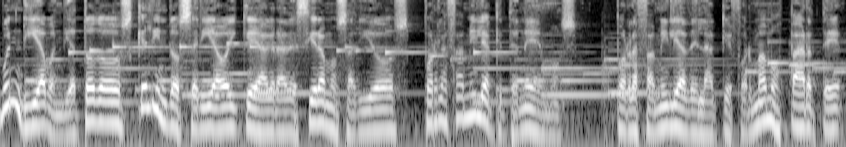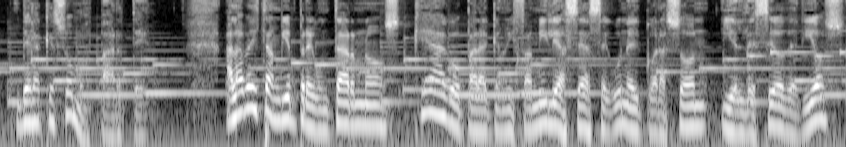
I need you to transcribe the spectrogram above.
Buen día, buen día a todos. Qué lindo sería hoy que agradeciéramos a Dios por la familia que tenemos, por la familia de la que formamos parte, de la que somos parte. A la vez también preguntarnos, ¿qué hago para que mi familia sea según el corazón y el deseo de Dios?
